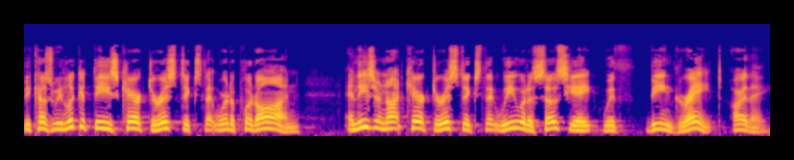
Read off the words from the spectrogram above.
because we look at these characteristics that we're to put on and these are not characteristics that we would associate with being great, are they?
